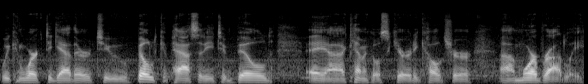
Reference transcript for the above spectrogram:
we can work together to build capacity, to build a uh, chemical security culture uh, more broadly.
